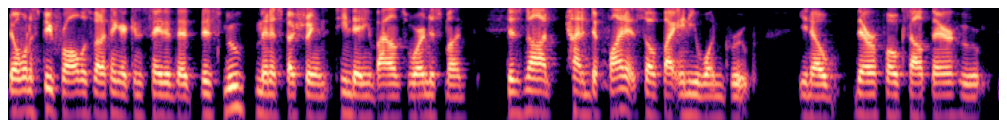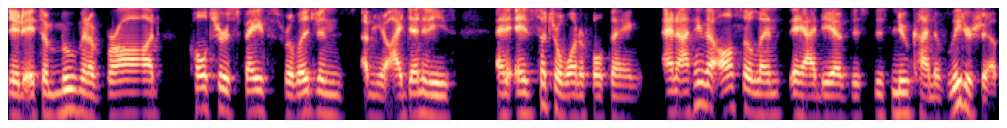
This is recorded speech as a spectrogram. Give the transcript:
don't want to speak for all of us but i think i can say that, that this movement especially in teen dating violence awareness month does not kind of define itself by any one group you know there are folks out there who it, it's a movement of broad cultures faiths religions you know identities and it's such a wonderful thing. And i think that also lends the idea of this this new kind of leadership.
